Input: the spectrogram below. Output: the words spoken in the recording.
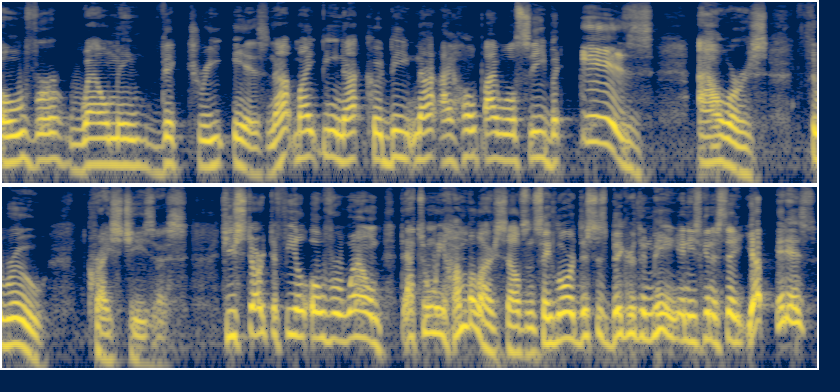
overwhelming victory is. Not might be, not could be, not I hope I will see, but is ours through Christ Jesus. If you start to feel overwhelmed, that's when we humble ourselves and say, Lord, this is bigger than me. And He's going to say, Yep, it is.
